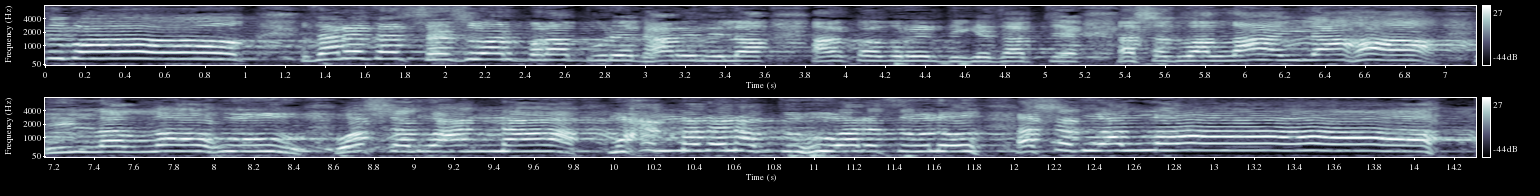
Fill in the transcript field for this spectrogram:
যুবক, জানে যা শেষ হওয়ার পর আব্বুরে ঘাড়ে নিল আর কবরের দিকে যাচ্ছে। আসাদু আল্লাহ ইলাহা ইল্লাল্লাহু ওয়াসাদু আন্না মুহাম্মাদান আবদুহু ওয়া রাসূলুহু। আসাদু আল্লাহ।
